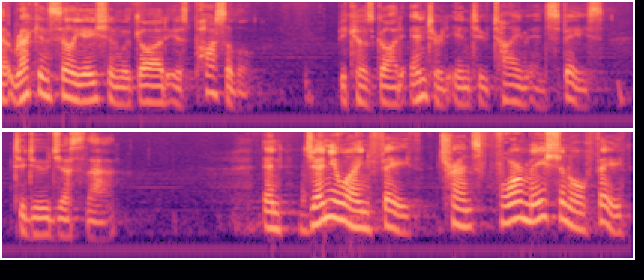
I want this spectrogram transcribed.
That reconciliation with God is possible because God entered into time and space to do just that. And genuine faith transformational faith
